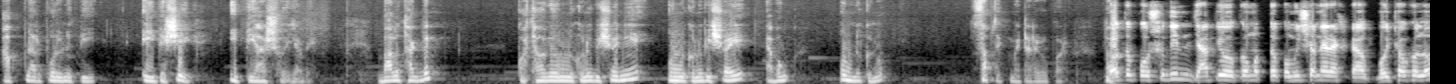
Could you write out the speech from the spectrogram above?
আপনার পরিণতি এই দেশে ইতিহাস হয়ে যাবে। ভালো থাকবেন। কথা হবে অন্য কোনো বিষয় নিয়ে, অন্য কোনো বিষয়ে এবং অন্য কোনো সাবজেক্ট ম্যাটারের উপর। গত পরশুদিন জাতীয় ঐকমত্য কমিশনের একটা বৈঠক হলো,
